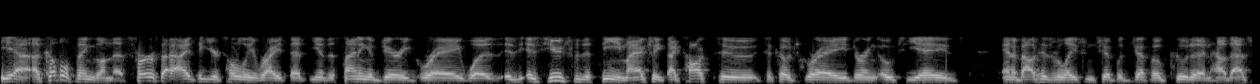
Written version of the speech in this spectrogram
Yeah, a couple things on this. First, I I think you're totally right that you know the signing of Jerry Gray was is, is huge for this team. I actually I talked to to Coach Gray during OTAs and about his relationship with Jeff Okudah and how that's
